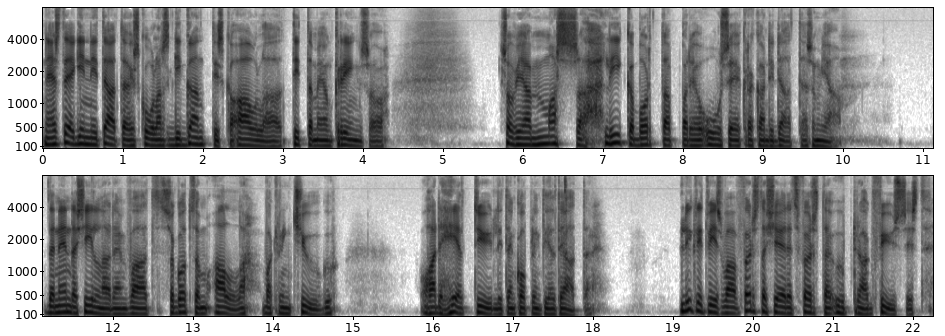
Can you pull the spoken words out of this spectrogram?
När jag steg in i Teaterhögskolans gigantiska aula och tittade mig omkring så såg jag en massa lika borttappade och osäkra kandidater som jag. Den enda skillnaden var att så gott som alla var kring 20 och hade helt tydligt en koppling till teater. Lyckligtvis var första skedets första uppdrag fysiskt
